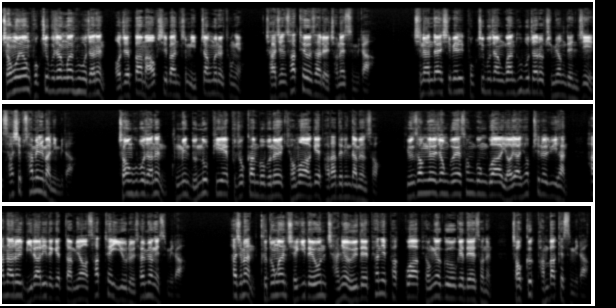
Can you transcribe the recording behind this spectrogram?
정호영 복지부 장관 후보자는 어젯밤 9시 반쯤 입장문을 통해 자진 사퇴 의사를 전했습니다. 지난달 10일 복지부 장관 후보자로 지명된 지 43일 만입니다. 정 후보자는 국민 눈높이에 부족한 부분을 겸허하게 받아들인다면서 윤석열 정부의 성공과 여야 협치를 위한 하나를 미랄이 되겠다며 사퇴 이유를 설명했습니다. 하지만 그동안 제기돼온 자녀 의대 편입학과 병역 의혹에 대해서는 적극 반박했습니다.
